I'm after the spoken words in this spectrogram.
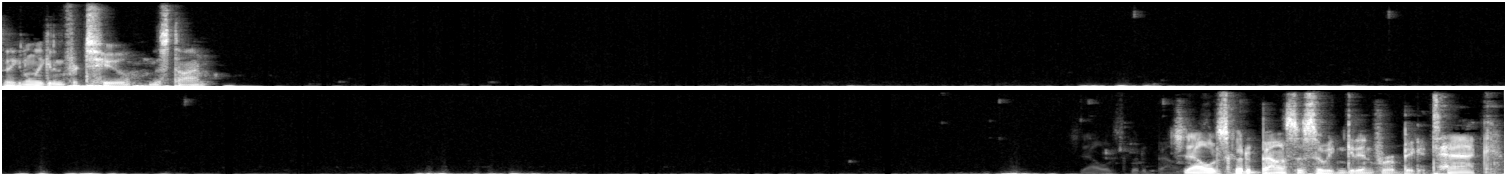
So they can only get in for two this time. Now we'll just go to bounces so we can get in for a big attack.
